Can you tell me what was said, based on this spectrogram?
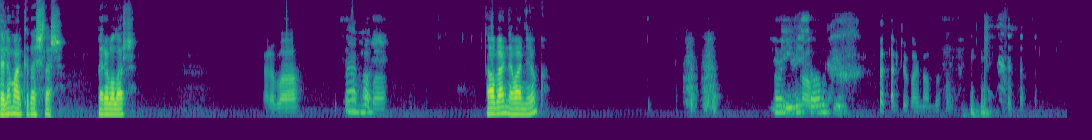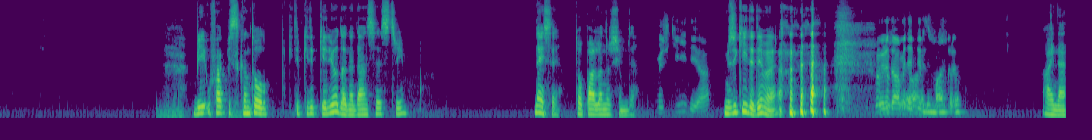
Selam arkadaşlar. Merhabalar. Merhaba. Merhaba. Ne haber? Ne var ne yok? Ha, iyilik sağlık diyelim. Herkes aynı anda. Bir ufak bir sıkıntı olup gidip gidip geliyor da nedense stream. Neyse toparlanır şimdi. Müzik iyiydi ya. Müzik iyiydi değil mi? Böyle devam edebiliriz. Aynen.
